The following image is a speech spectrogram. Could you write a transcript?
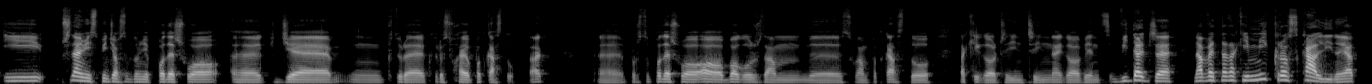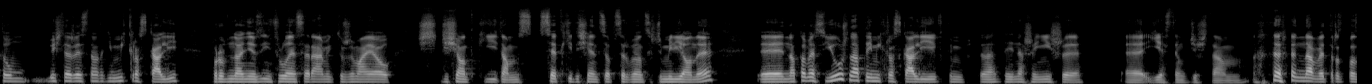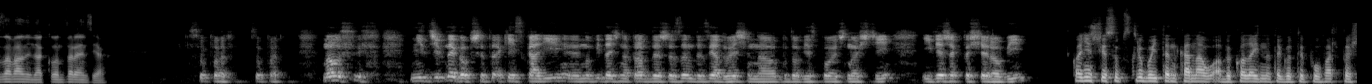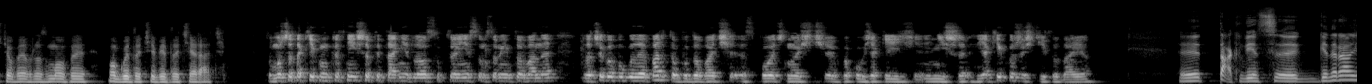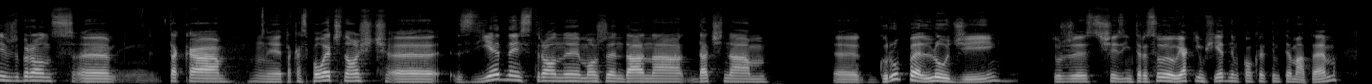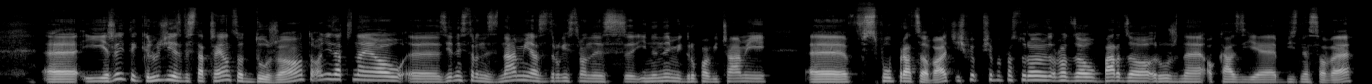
i przynajmniej z pięć osób do mnie podeszło, e, gdzie, mm, które, które słuchają podcastu, tak, E, po prostu podeszło, o Bogu, że tam e, słucham podcastu, takiego czy, in, czy innego, więc widać, że nawet na takiej mikroskali, no ja to myślę, że jest na takiej mikroskali w porównaniu z influencerami, którzy mają dziesiątki, tam setki tysięcy obserwujących czy miliony, e, natomiast już na tej mikroskali, w tym, tej naszej niszy e, jestem gdzieś tam nawet rozpoznawany na konferencjach. Super, super. No, nic dziwnego przy takiej skali. No, widać naprawdę, że zęby zjadłeś na budowie społeczności i wiesz, jak to się robi. Koniecznie subskrybuj ten kanał, aby kolejne tego typu wartościowe rozmowy mogły do Ciebie docierać. To może takie konkretniejsze pytanie dla osób, które nie są zorientowane. Dlaczego w ogóle warto budować społeczność wokół jakiejś niszy? Jakie korzyści to daje? E, Tak, więc e, generalnie rzecz biorąc, e, taka, taka społeczność z jednej strony może da na, dać nam grupę ludzi, którzy się interesują jakimś jednym konkretnym tematem. I jeżeli tych ludzi jest wystarczająco dużo, to oni zaczynają z jednej strony z nami, a z drugiej strony z innymi grupowiczami współpracować i się po prostu ro- rodzą bardzo różne okazje biznesowe.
